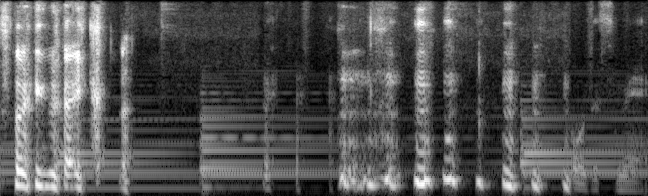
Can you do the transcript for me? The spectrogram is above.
それぐらいかな。そうですね。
